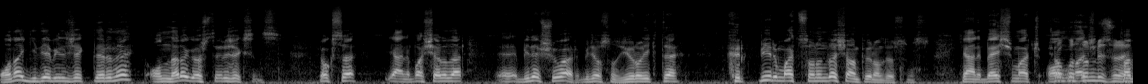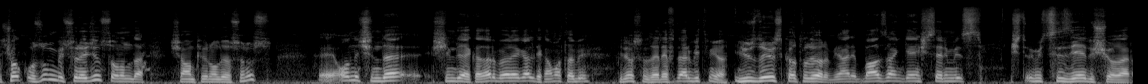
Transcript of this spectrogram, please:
ona gidebileceklerini onlara göstereceksiniz. Yoksa yani başarılar e, bir de şu var biliyorsunuz Euroleague'de 41 maç sonunda şampiyon oluyorsunuz. Yani 5 maç, 10 Çok maç. uzun bir süreç. Tabii çok uzun bir sürecin sonunda şampiyon oluyorsunuz. Ee, onun için de şimdiye kadar böyle geldik ama tabii biliyorsunuz hedefler bitmiyor. %100 katılıyorum. Yani bazen gençlerimiz işte ümitsizliğe düşüyorlar.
